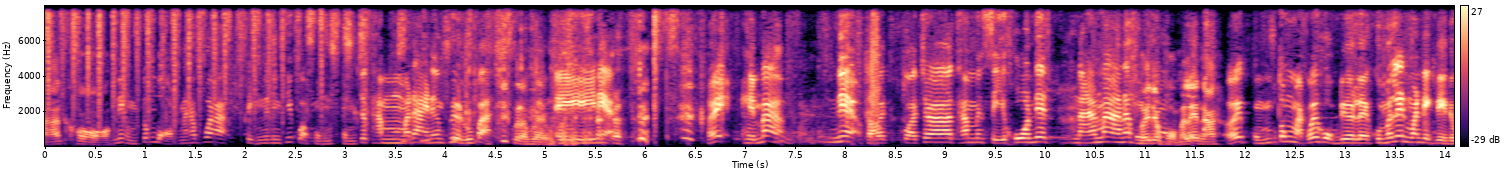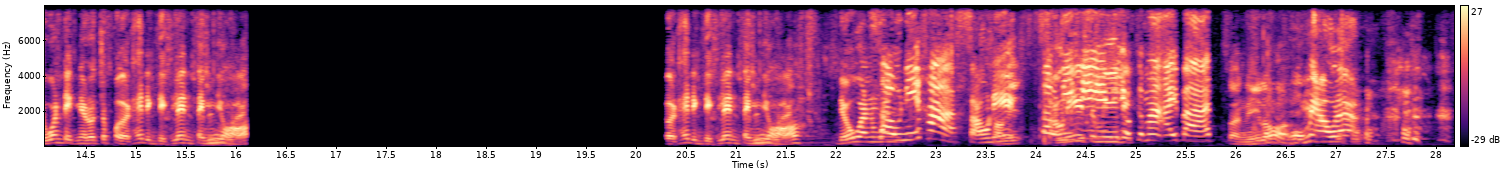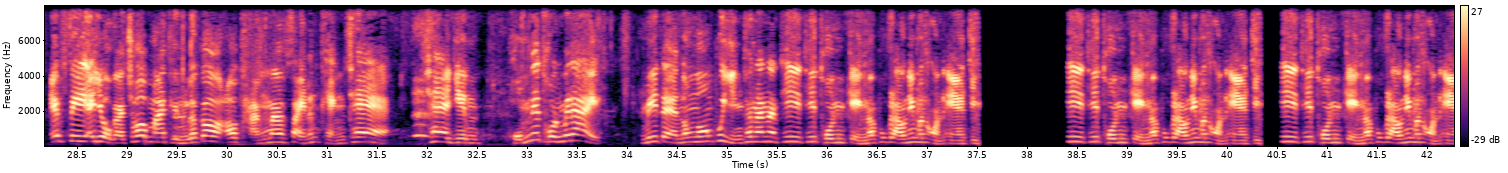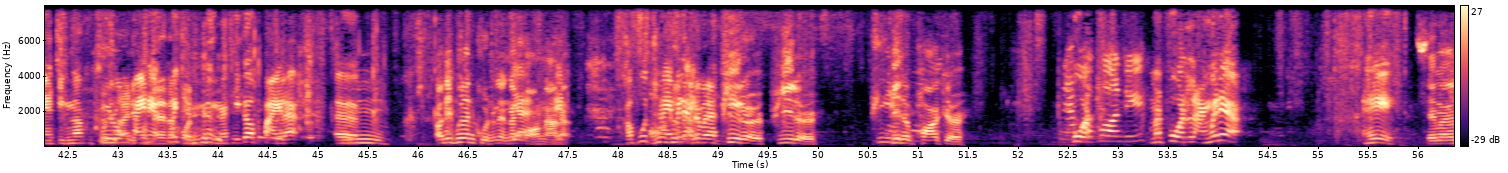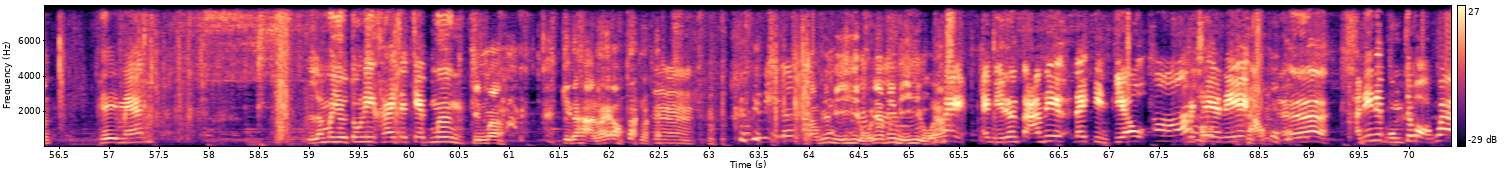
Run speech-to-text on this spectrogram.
ฮาร์ดคอร์นี่ผมต้องบอกนะครับว่าสิ่งหนึ่งที่กว่าผมผมจะทำมาได้นะเพื่อนรู้ป่ะมาทำอะไรวะไอเนี่ย เฮ้ย เห็นป่ะ เนี่ยกว่ากว่าจะทำเป็นสีโคนเนี่ยนานมากนะเฮ้ยเดี๋ยวผมมาเล่นนะ เอ้ย ผมต้องหมักไว้หกเดือนเลย คุณมาเล่นวันเด็กๆเดี๋ยววันเด็กเนี่ยเราจะเปิดให้เด็ก ๆ เล่นเต็มเหนียวเลยเปิดให้เด็ก ๆ เล่นเต็มเหนียวเลยจริงเหรอ เดี๋ยววันวัเสาร์นี้ค่ะเสาร์นี้เสาร์นี้จะพี่มีพี่หยกจะมาไอบาสแต่อันนี้แล้วอะ ผมไม่เอาแล้ว FC ไอหยกอะชอบมาถึงแล้วก็เอาถังมาใส่น้ำแข็งแช่ แช่เย็น ผมเนี่ยทนไม่ได้ มีแต่น้องๆผู้หญิงเท่านั้นนะที่ที่ทนเก่งนะพวกเรานี่มันอ่อนแอจริง ที่ที่ทนเก่งนะพวกเรานี่มันอ่อนแอจริง ที่ที่ทนเก่งนะพวกเรานี่มันอ่อนแอจริงเนาะคือลงไปเนี่ยไม่ถึงหนึ่งนาทีก็ไปละเออมอันนี้เพื่อนคุณนั่นแหละนั่งร้องนานอะเขาพูดไทยไม่ได้ Peter Peter Peter Parker ปวดขอพรดิมันปวดหลังไหมเนี่ยเฮ้ใช่ไหมเฮ้แมนแล้วมาอยู่ตรงนี้ใครจะเก็บมึงกินมา กินอาหารไหมเอามาอืมพี่หมีเดินเอาพี่หมีหิวเนี่ยพี่หมีหิวนะไม่ไอหมีเดินตามนี่ได้กลิ่นเกี๊ยว อ๋อไม่ใช่อันนี้เอาเออ อันนี้นี่ผมจะบอกว่า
